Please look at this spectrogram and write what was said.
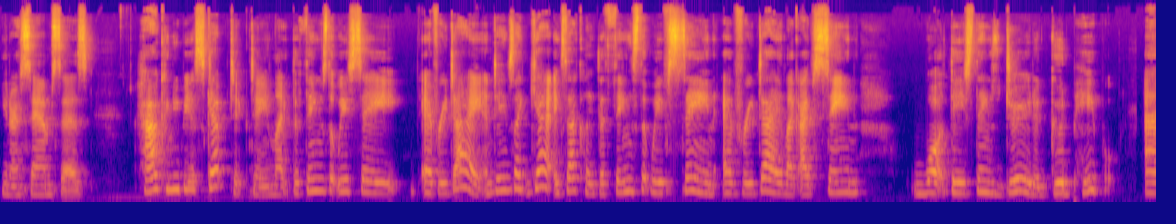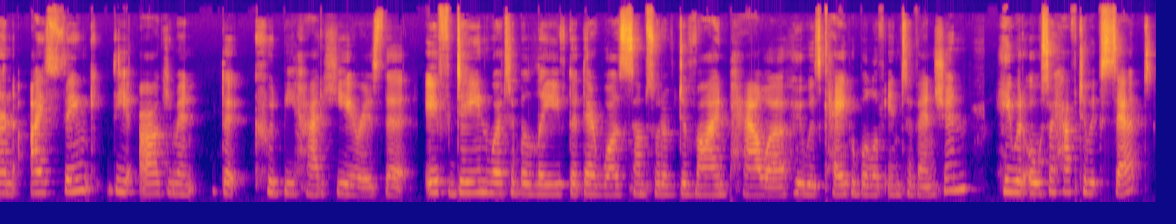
you know, Sam says, how can you be a skeptic, Dean? Like the things that we see every day. And Dean's like, yeah, exactly. The things that we've seen every day. Like I've seen what these things do to good people. And I think the argument that could be had here is that if Dean were to believe that there was some sort of divine power who was capable of intervention, he would also have to accept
